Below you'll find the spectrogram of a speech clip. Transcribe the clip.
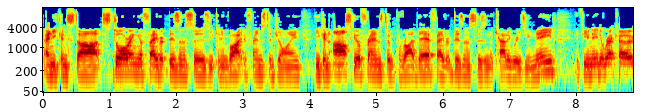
and you can start storing your favorite businesses. You can invite your friends to join. You can ask your friends to provide their favorite businesses in the categories you need if you need a reco.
